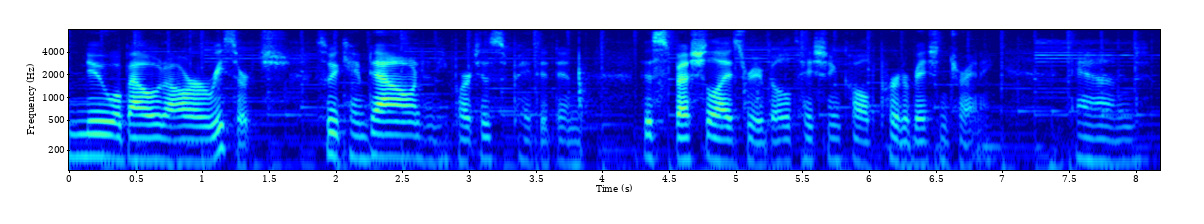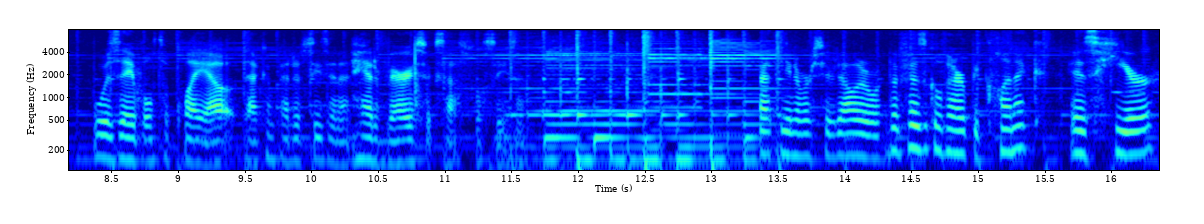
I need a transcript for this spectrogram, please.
knew about our research. So he came down and he participated in this specialized rehabilitation called perturbation training and was able to play out that competitive season and had a very successful season. At the University of Delaware, the physical therapy clinic is here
